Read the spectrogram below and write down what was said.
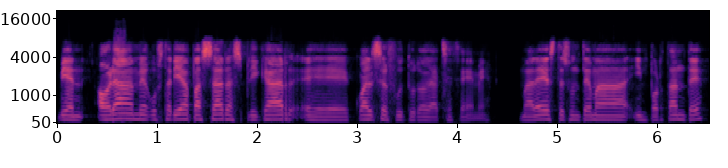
Bien, ahora me gustaría pasar a explicar eh, cuál es el futuro de HCM. ¿Vale? Este es un tema importante.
